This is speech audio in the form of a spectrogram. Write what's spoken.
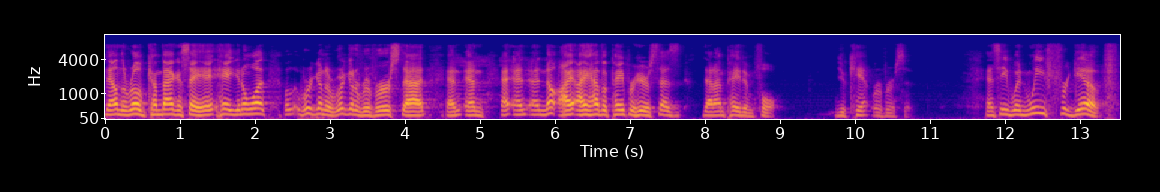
down the road come back and say, hey, hey you know what? We're gonna we're gonna reverse that and and and and no, I, I have a paper here says that I'm paid in full. You can't reverse it. And see, when we forgive,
